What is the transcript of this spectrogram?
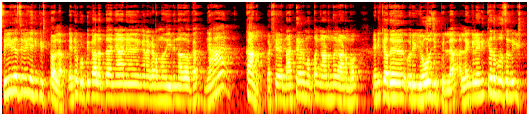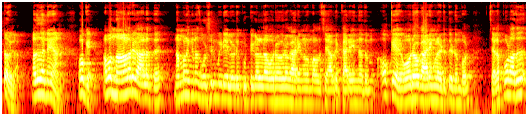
സീരിയസ്ലി എനിക്ക് ഇഷ്ടമല്ല എന്റെ കുട്ടിക്കാലത്ത് ഞാൻ ഇങ്ങനെ കിടന്നത് ഇരുന്നതൊക്കെ ഞാൻ കാണും. പക്ഷെ നാട്ടുകാർ മൊത്തം കാണുന്നത് കാണുമ്പോൾ എനിക്കത് ഒരു യോജിപ്പില്ല. അല്ലെങ്കിൽ എനിക്കത് പേഴ്സണലി ഇഷ്ടമില്ല. അത് തന്നെയാണ്. ഓക്കെ. അപ്പോൾ നാളൊരു കാലത്ത് നമ്മളിങ്ങനെ സോഷ്യൽ മീഡിയയിലൂടെ കുട്ടികളുടെ ഓരോരോ കാര്യങ്ങളും വളർച്ച അവർ കരയുന്നതും ഒക്കെ ഓരോ കാര്യങ്ങൾ എടുത്തിടുമ്പോൾ ചിലപ്പോൾ അത്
